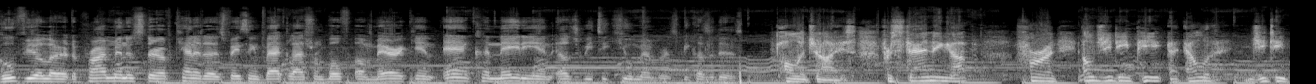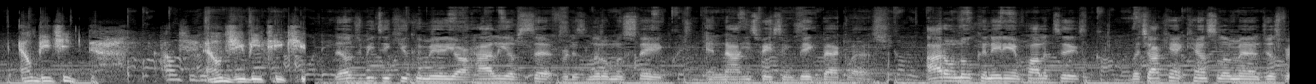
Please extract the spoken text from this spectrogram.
Goofy alert. The Prime Minister of Canada is facing backlash from both American and Canadian LGBTQ members because of this. Apologize for standing up for an LGDP, uh, LGT, LBT, LGBTQ. The LGBTQ community are highly upset for this little mistake, and now he's facing big backlash. I don't know Canadian politics, but y'all can't cancel a man just for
